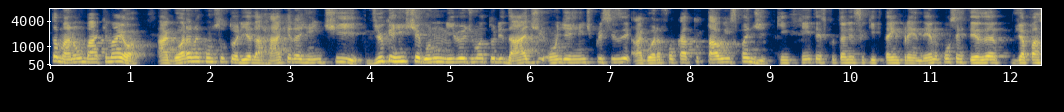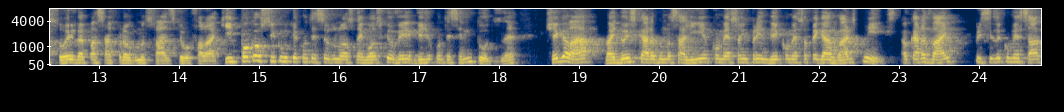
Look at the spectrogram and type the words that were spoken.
tomaram um baque maior. Agora, na consultoria da Hacker, a gente viu que a gente chegou num nível de maturidade onde a gente precisa agora focar total em expandir. Quem está escutando isso aqui que está empreendendo, com certeza já passou e vai passar por algumas fases que eu vou falar aqui. Qual é o ciclo que aconteceu do nosso negócio que eu vejo acontecendo em todos, né? Chega lá, vai dois caras numa salinha, começam a empreender, começam a pegar vários clientes. Aí o cara vai, precisa começar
